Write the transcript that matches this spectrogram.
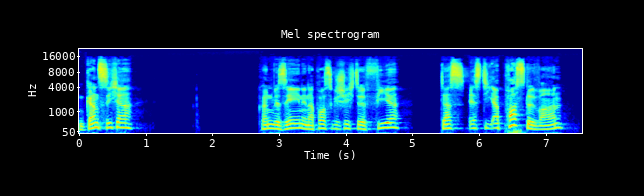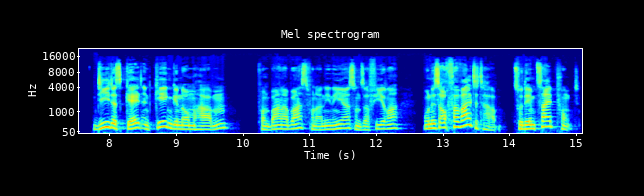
Und ganz sicher können wir sehen in Apostelgeschichte 4, dass es die Apostel waren, die das Geld entgegengenommen haben von Barnabas, von Ananias und Sapphira und es auch verwaltet haben zu dem Zeitpunkt,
